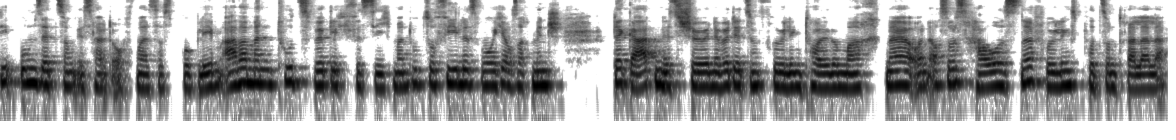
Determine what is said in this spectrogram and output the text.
die Umsetzung ist halt oftmals das Problem. Aber man tut's wirklich für sich, man tut so vieles, wo ich auch sage, Mensch, der Garten ist schön, der wird jetzt im Frühling toll gemacht, ne? Und auch so das Haus, ne? Frühlingsputz und tralala.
